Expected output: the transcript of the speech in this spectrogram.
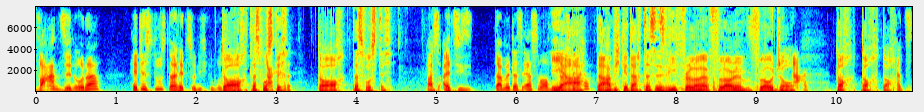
Wahnsinn, oder? Hättest du es? Nein, hättest du nicht gewusst. Doch, das wusste ich. Doch, das wusste ich. Was, als sie damit das erste Mal auf den Ja, da habe ich gedacht, das ist wie Flo, Flo, Flo Joe. Doch, doch, doch. Ganz-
